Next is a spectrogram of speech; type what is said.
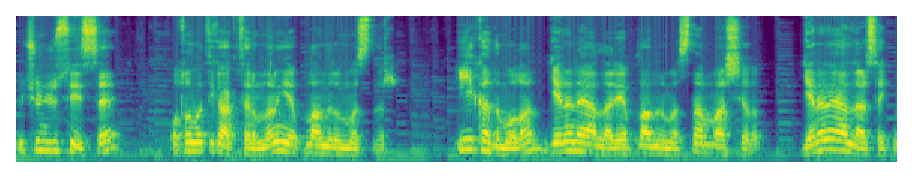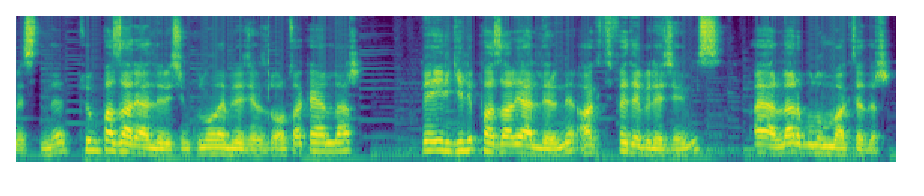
Üçüncüsü ise otomatik aktarımların yapılandırılmasıdır. İlk adım olan genel ayarlar yapılandırmasından başlayalım. Genel ayarlar sekmesinde tüm pazar yerleri için kullanabileceğiniz ortak ayarlar ve ilgili pazar yerlerini aktif edebileceğiniz ayarlar bulunmaktadır.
